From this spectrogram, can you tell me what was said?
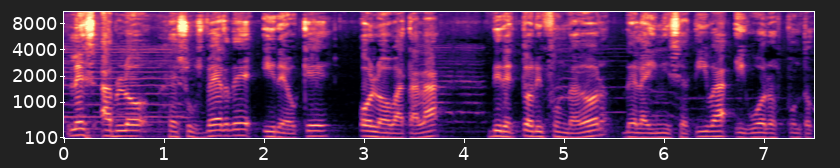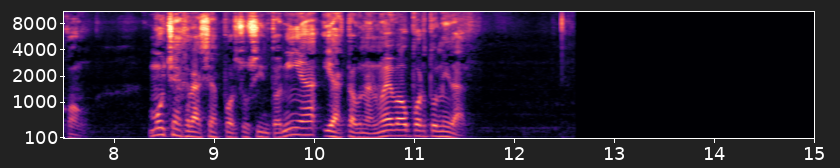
Les habló Jesús Verde Ireoque Olobatalá, director y fundador de la iniciativa iguoros.com. Muchas gracias por su sintonía y hasta una nueva oportunidad.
